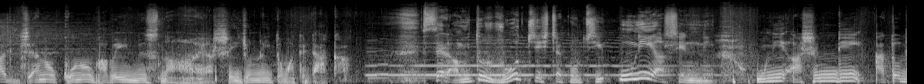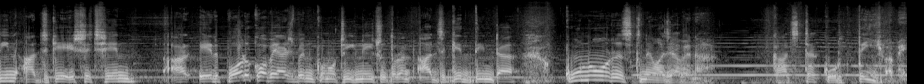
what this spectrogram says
আজ যেন কোনোভাবেই মিস না হয় আর সেই জন্যই তোমাকে ডাকা। স্যার আমি তো রোজ চেষ্টা করছি উনি আসেননি। উনি আসেননি এতদিন আজকে এসেছেন আর এরপর কবে আসবেন কোনো ঠিক নেই সুতরাং আজকের দিনটা কোনো রিস্ক নেওয়া যাবে না। কাজটা করতেই হবে।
